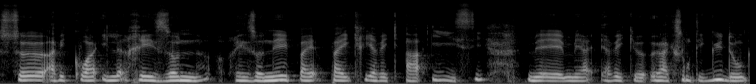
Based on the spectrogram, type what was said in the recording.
ce avec quoi il résonne, raisonner, pas, écrit avec AI ici, mais, mais avec E accent aigu, donc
